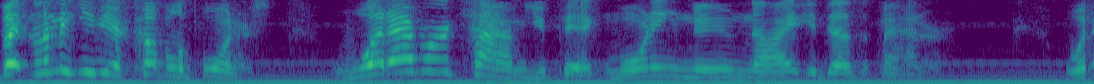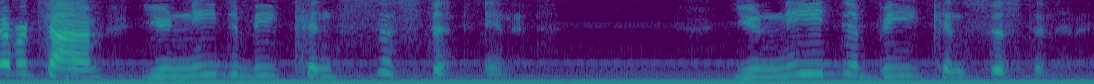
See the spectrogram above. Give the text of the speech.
but let me give you a couple of pointers. Whatever time you pick, morning, noon, night, it doesn't matter. Whatever time, you need to be consistent in it. You need to be consistent in it.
